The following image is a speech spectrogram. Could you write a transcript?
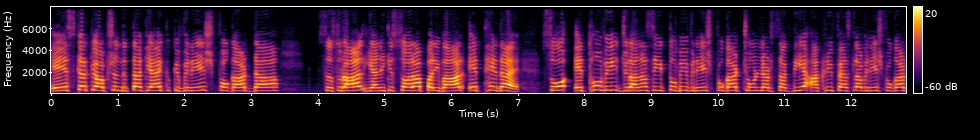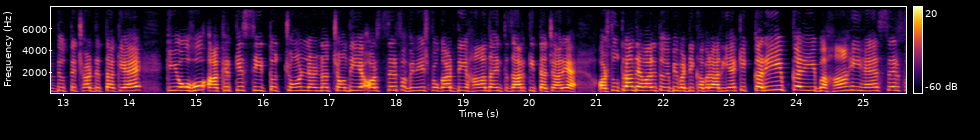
ਇਸ ਕਰਕੇ ਆਪਸ਼ਨ ਦਿੱਤਾ ਗਿਆ ਹੈ ਕਿਉਂਕਿ ਵਿਨੇਸ਼ ਫੋਗਾਟ ਦਾ ਸਸੁਰਾਲ ਯਾਨੀ ਕਿ ਸਹੁਰਾ ਪਰਿਵਾਰ ਇੱਥੇ ਦਾ ਹੈ। ਸੋ ਇੱਥੋਂ ਵੀ ਜੁਲਾਨਾ ਸੀਟ ਤੋਂ ਵੀ ਵਿਨੇਸ਼ ਫੋਗਾਟ ਚੋਣ ਲੜ ਸਕਦੀ ਹੈ। ਆਖਰੀ ਫੈਸਲਾ ਵਿਨੇਸ਼ ਫੋਗਾਟ ਦੇ ਉੱਤੇ ਛੱਡ ਦਿੱਤਾ ਗਿਆ ਹੈ ਕਿ ਉਹ ਆਖਿਰ ਕਿਸ ਸੀਟ ਤੋਂ ਚੋਣ ਲੜਨਾ ਚਾਹੁੰਦੀ ਹੈ ਔਰ ਸਿਰਫ ਵਿਨੇਸ਼ ਫੋਗਾਟ ਦੀ ਹਾਂ ਦਾ ਇੰਤਜ਼ਾਰ ਕੀਤਾ ਜਾ ਰਿਹਾ ਹੈ। ਔਰ ਸੂਤਰਾਂ ਦੇ ਹਵਾਲੇ ਤੋਂ ਇਹ ਵੀ ਵੱਡੀ ਖਬਰ ਆ ਰਹੀ ਹੈ ਕਿ ਕਰੀਬ ਕਰੀਬ ਹਾਂ ਹੀ ਹੈ, ਸਿਰਫ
